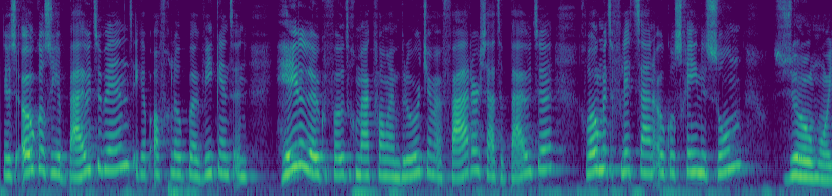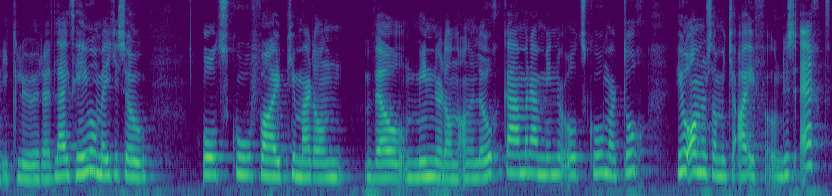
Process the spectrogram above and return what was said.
Dus ook als je buiten bent. Ik heb afgelopen weekend een hele leuke foto gemaakt van mijn broertje en mijn vader. Zaten buiten. Gewoon met de flits aan, ook al scheen de zon. Zo mooi die kleuren. Het lijkt helemaal een beetje zo oldschool vibeje, maar dan wel minder dan de analoge camera, minder oldschool, maar toch heel anders dan met je iPhone. Dus echt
